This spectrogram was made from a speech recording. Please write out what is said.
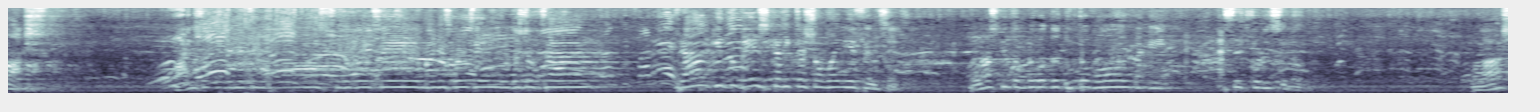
পাস বেশ খানিকটা সময় নিয়ে ফেলছে। পলাশ কিন্তু অনবদ্য দুটো বল তাকে অ্যাসিস্ট করেছিল। পলাশ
